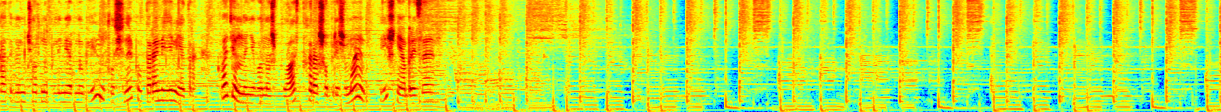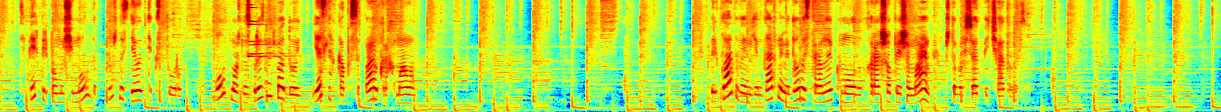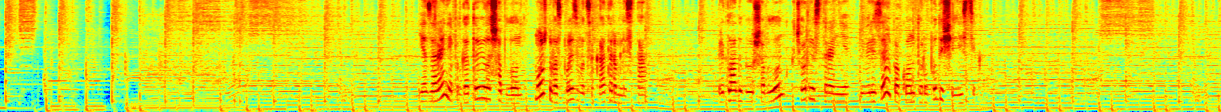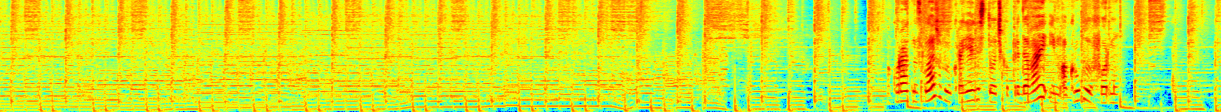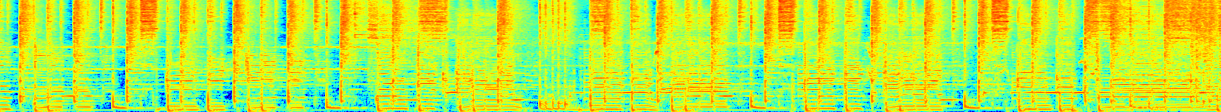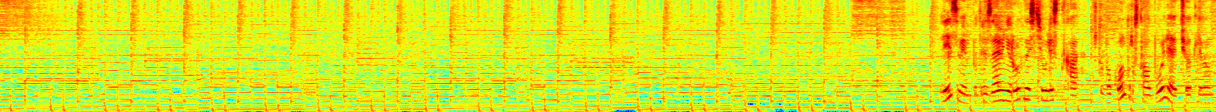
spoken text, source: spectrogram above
Раскатываем черную полимерную глину толщиной 1,5 мм. Кладем на него наш пласт, хорошо прижимаем, лишнее обрезаем. Теперь при помощи молда нужно сделать текстуру. Молд можно сбрызнуть водой, я слегка посыпаю крахмалом. Прикладываем янтарно-медовой стороной к молду, хорошо прижимаем, чтобы все отпечаталось. Я заранее подготовила шаблон, можно воспользоваться катером листа. Прикладываю шаблон к черной стороне и вырезаю по контуру будущий листик. Аккуратно сглаживаю края листочка, придавая им округлую форму. Лезвием подрезаю неровности у листка, чтобы контур стал более отчетливым.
